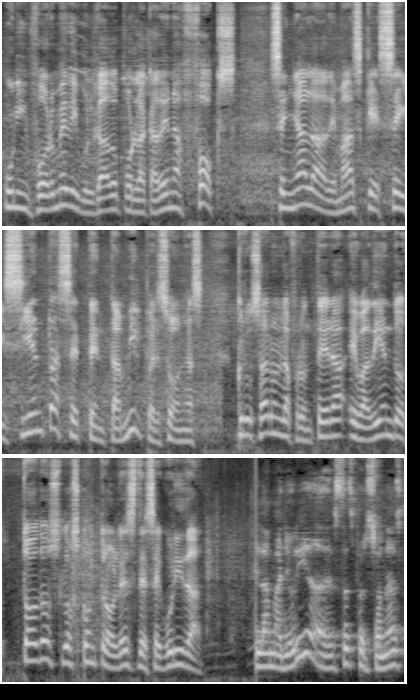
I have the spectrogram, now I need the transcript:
Un informe divulgado por la cadena Fox señala además que 670.000 personas cruzaron la frontera evadiendo todos los controles de seguridad. La mayoría de estas personas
